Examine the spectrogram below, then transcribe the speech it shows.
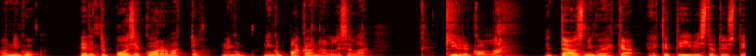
on niin edetty pois ja korvattu niin kuin, niin kuin pakanallisella kirkolla. Tämä olisi niin ehkä, ehkä tiivistetysti.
